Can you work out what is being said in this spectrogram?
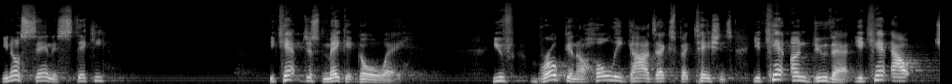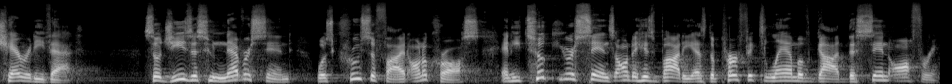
You know, sin is sticky. You can't just make it go away. You've broken a holy God's expectations. You can't undo that. You can't out charity that. So, Jesus, who never sinned, was crucified on a cross, and he took your sins onto his body as the perfect Lamb of God, the sin offering.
